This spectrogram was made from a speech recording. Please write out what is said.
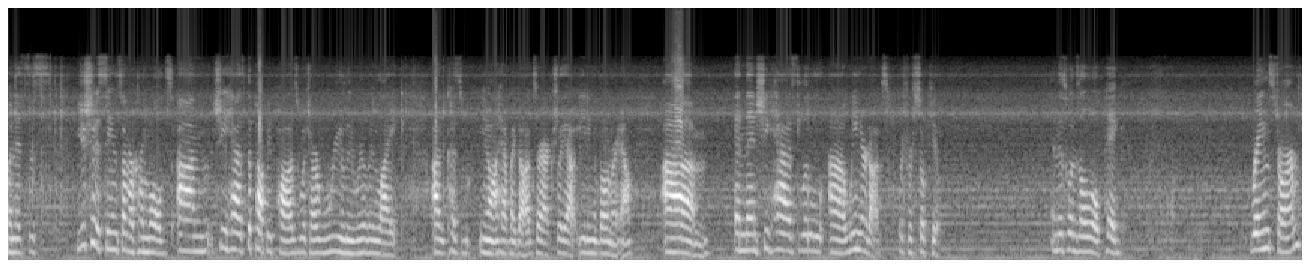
and it's this, you should have seen some of her molds. Um, she has the puppy paws, which I really, really like. Because, um, you know, I have my dogs are actually out eating a bone right now. Um, and then she has little uh, wiener dogs, which were so cute. And this one's a little pig. Rainstorm.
